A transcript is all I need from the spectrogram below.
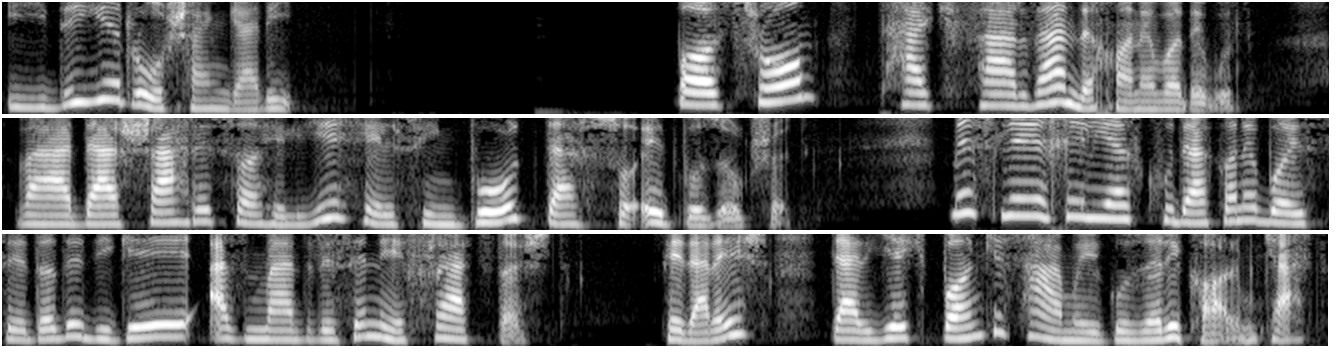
ایده روشنگری. باستروم تک فرزند خانواده بود و در شهر ساحلی هلسینگبورگ در سوئد بزرگ شد. مثل خیلی از کودکان با استعداد دیگه از مدرسه نفرت داشت. پدرش در یک بانک سرمایه گذاری کار می‌کرد.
